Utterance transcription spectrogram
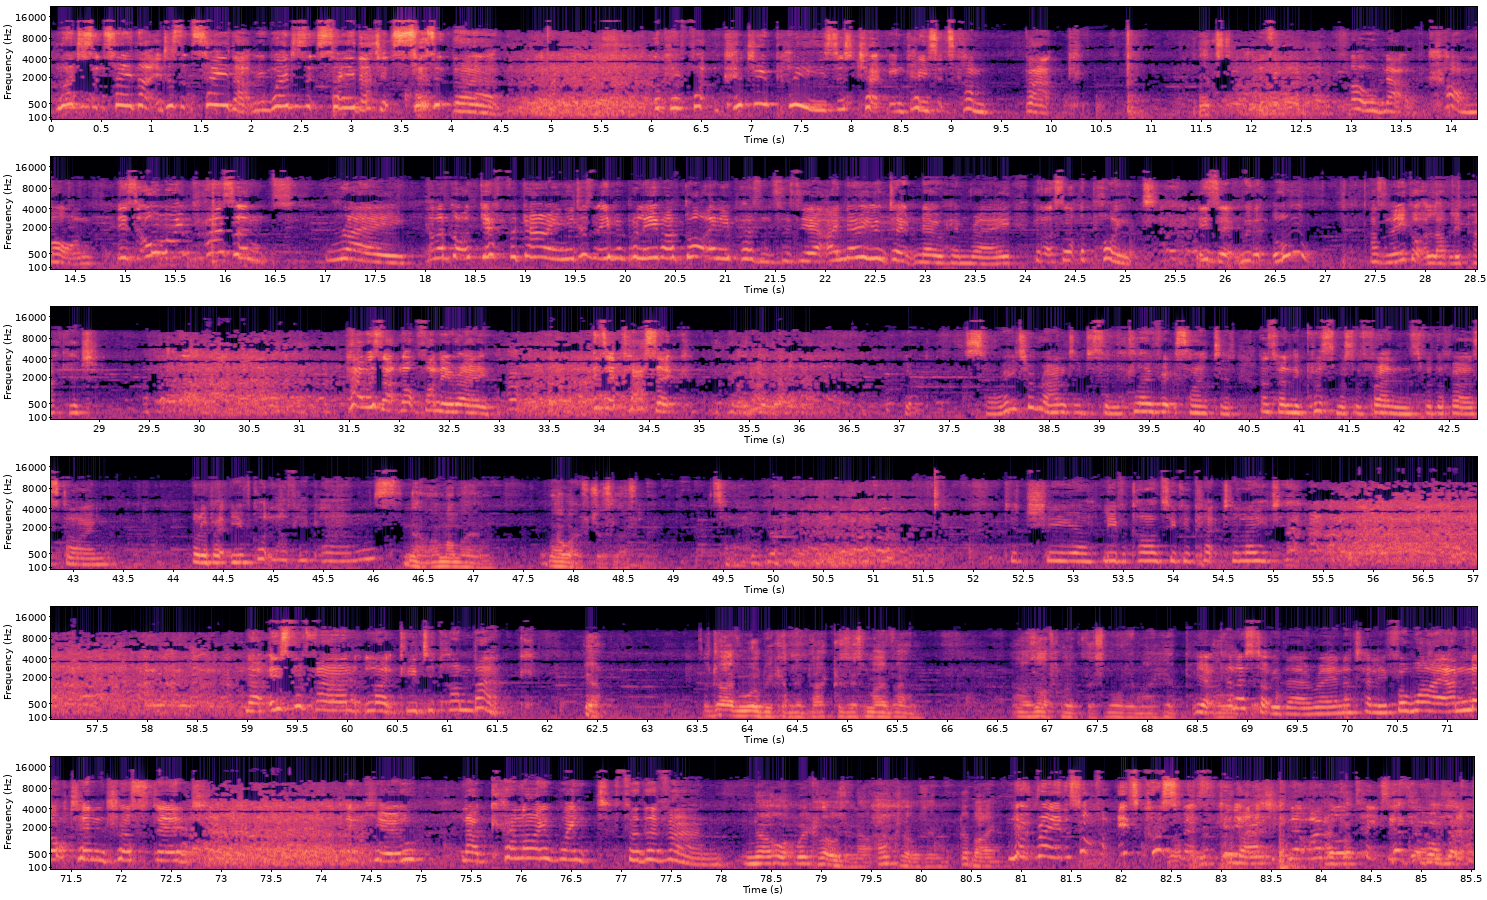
Where does it say that? It doesn't say that. I mean, where does it say that? It says it there. Okay, could you please just check in case it's come back? Oh, now, come on. It's all my presents, Ray. And I've got a gift for Gary, and he doesn't even believe I've got any presents this year. I know you don't know him, Ray, but that's not the point, is it? With it. Ooh, hasn't he got a lovely package? How is that not funny, Ray? It's a classic. Sorry to rant, I'm just a little overexcited. I'm spending Christmas with friends for the first time. Well, I bet you've got lovely plans. No, I'm on my own. My wife just left me. Sorry. Did she uh, leave a card so you could collect her later? Now, is the van likely to come back? Yeah. The driver will be coming back because it's my van. I was off work this morning, my hip. Yeah, I can I be- stop you there, Ray, and I tell you for why I'm not interested? Thank you. Now, can I wait for the van? No, we're closing now. I'm closing. Goodbye. No, Ray, that's not. fu- It's Christmas. Can you Goodbye. actually? No, I I've will got- take Get the some. wood up.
